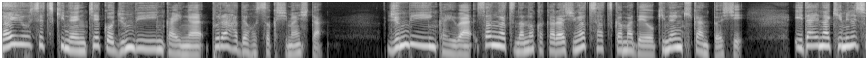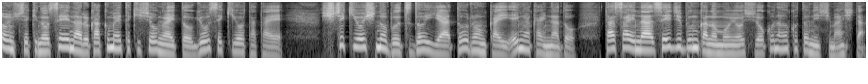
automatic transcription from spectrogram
太陽節記念チェコ準備委員会がプラハで発足しました。準備委員会は3月7日から4月20日までを記念期間とし、偉大なキミルソン主席の聖なる革命的障害と業績を称え、主席を忍ぶ集いや討論会、映画会など、多彩な政治文化の催しを行うことにしました。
